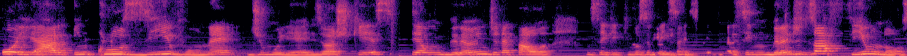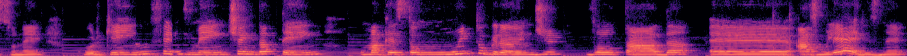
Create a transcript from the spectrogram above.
olhar inclusivo, né, de mulheres. Eu acho que esse é um grande, né, Paula? Não sei o que, que você pensa a respeito, mas assim, um grande desafio nosso, né? Porque infelizmente ainda tem uma questão muito grande voltada é, às mulheres, né?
